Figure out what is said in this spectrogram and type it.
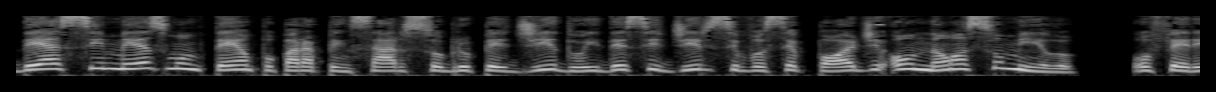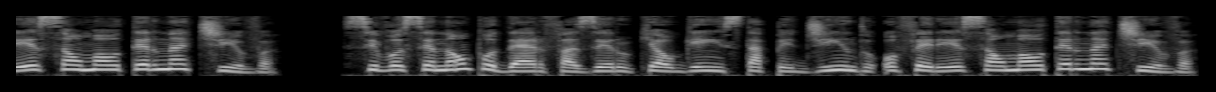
Dê a si mesmo um tempo para pensar sobre o pedido e decidir se você pode ou não assumi-lo. Ofereça uma alternativa. Se você não puder fazer o que alguém está pedindo, ofereça uma alternativa.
